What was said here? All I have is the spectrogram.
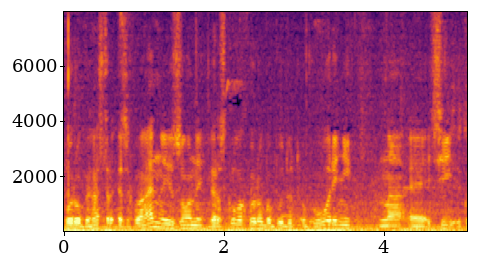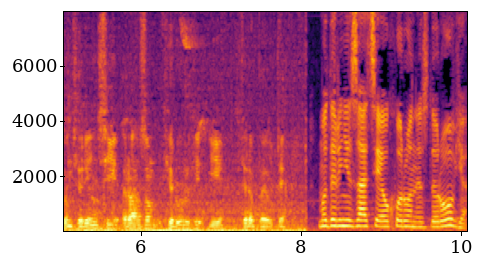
хвороби гастроезофагальної зони, виразкова хвороба будуть обговорені на е, цій конференції разом хірурги і терапевти. Модернізація охорони здоров'я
